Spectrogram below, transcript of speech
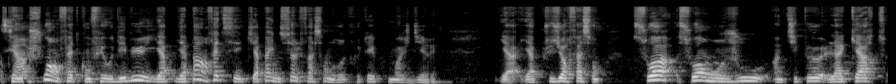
c'est un choix en fait qu'on fait au début. Il n'y a, pas en fait, c'est qu'il n'y a pas une seule façon de recruter pour moi, je dirais. Il y a, il y a plusieurs façons. Soit, soit on joue un petit peu la carte,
